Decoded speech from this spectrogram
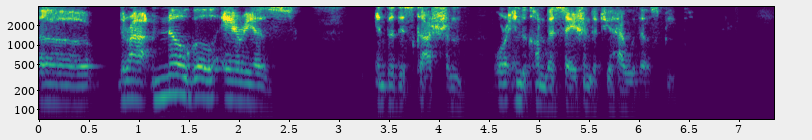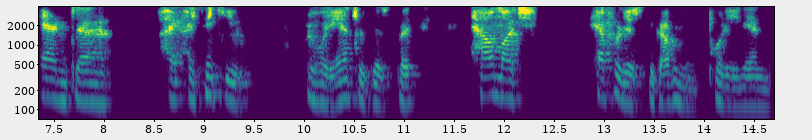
uh, there are no-go areas in the discussion or in the conversation that you have with those people. And uh, I, I, think you've really answered this, but how much effort is the government putting in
